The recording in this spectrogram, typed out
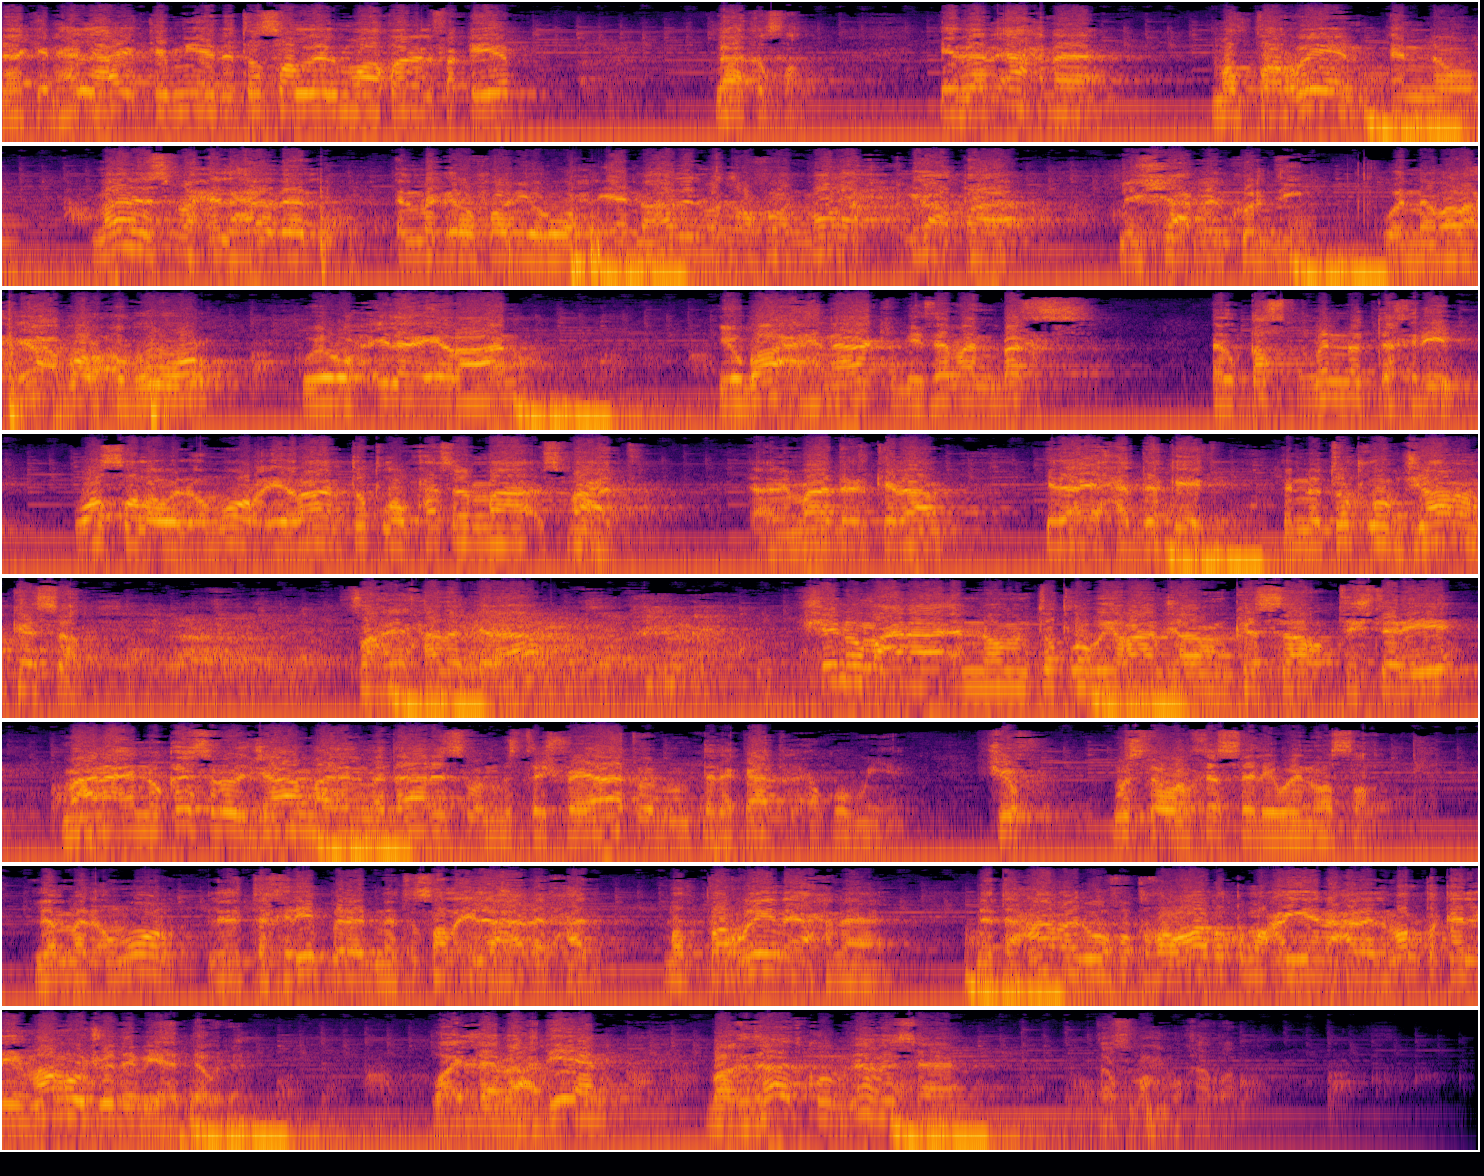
لكن هل هاي الكمية دي تصل للمواطن الفقير؟ لا تصل. اذا إحنا مضطرين إنه ما نسمح لهذا الميكروفون يروح لأنه هذا الميكروفون ما راح يعطى للشعب الكردي وإنما راح يعبر عبور ويروح إلى إيران يباع هناك بثمن بخس. القصد منه التخريب. وصلوا الأمور إيران تطلب حسب ما سمعت. يعني ما أدري الكلام. إلى أي حد دقيق؟ إنه تطلب جام مكسر صحيح هذا الكلام؟ شنو معنى إنه من تطلب إيران جام مكسر تشتريه معنى إنه كسروا الجام مال المدارس والمستشفيات والممتلكات الحكومية. شوف مستوى الخسه لوين وصل. لما الأمور لتخريب بلدنا تصل إلى هذا الحد مضطرين إحنا نتعامل وفق ضوابط معينة على المنطقة اللي ما موجودة بها الدولة. وإلا بعدين بغدادكم نفسها تصبح مخربه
